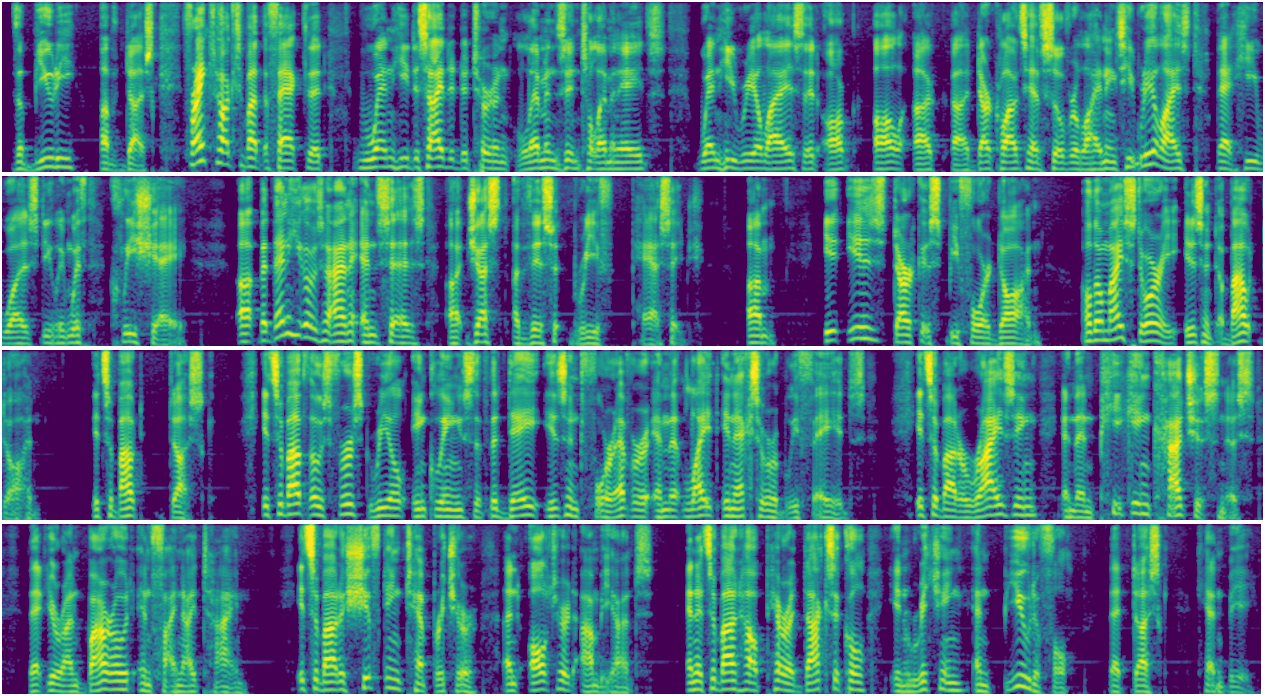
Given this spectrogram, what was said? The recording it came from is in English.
The Beauty of Dusk. Frank talks about the fact that when he decided to turn lemons into lemonades, when he realized that all, all uh, uh, dark clouds have silver linings, he realized that he was dealing with cliche. Uh, but then he goes on and says uh, just this brief passage. Um, it is darkest before dawn, although my story isn't about dawn, it's about dusk. It's about those first real inklings that the day isn't forever and that light inexorably fades. It's about a rising and then peaking consciousness that you're on borrowed and finite time. It's about a shifting temperature, an altered ambiance, and it's about how paradoxical, enriching, and beautiful that dusk can be.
